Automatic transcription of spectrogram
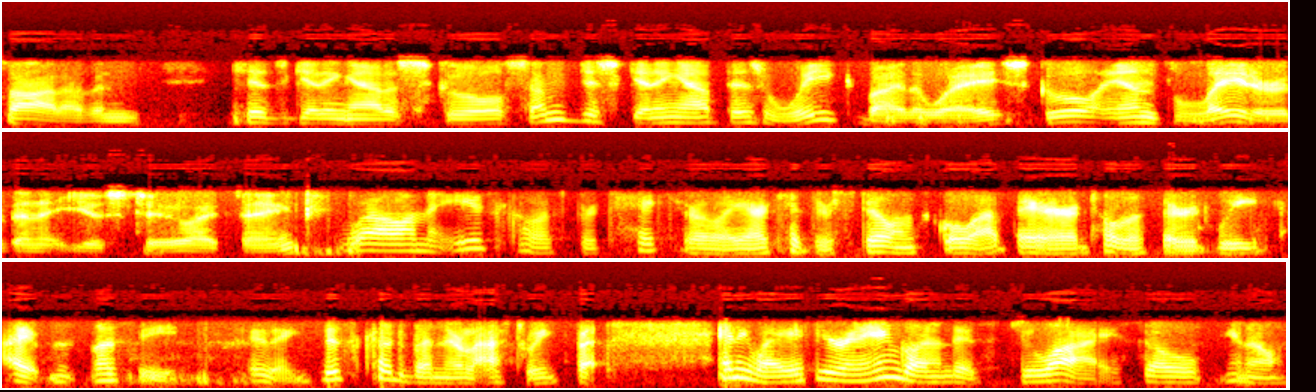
thought of, and kids getting out of school. Some just getting out this week, by the way. School ends later than it used to, I think. Well, on the East Coast, particularly, our kids are still in school out there until the third week. I let's see, this could have been their last week, but anyway, if you're in England, it's July, so you know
